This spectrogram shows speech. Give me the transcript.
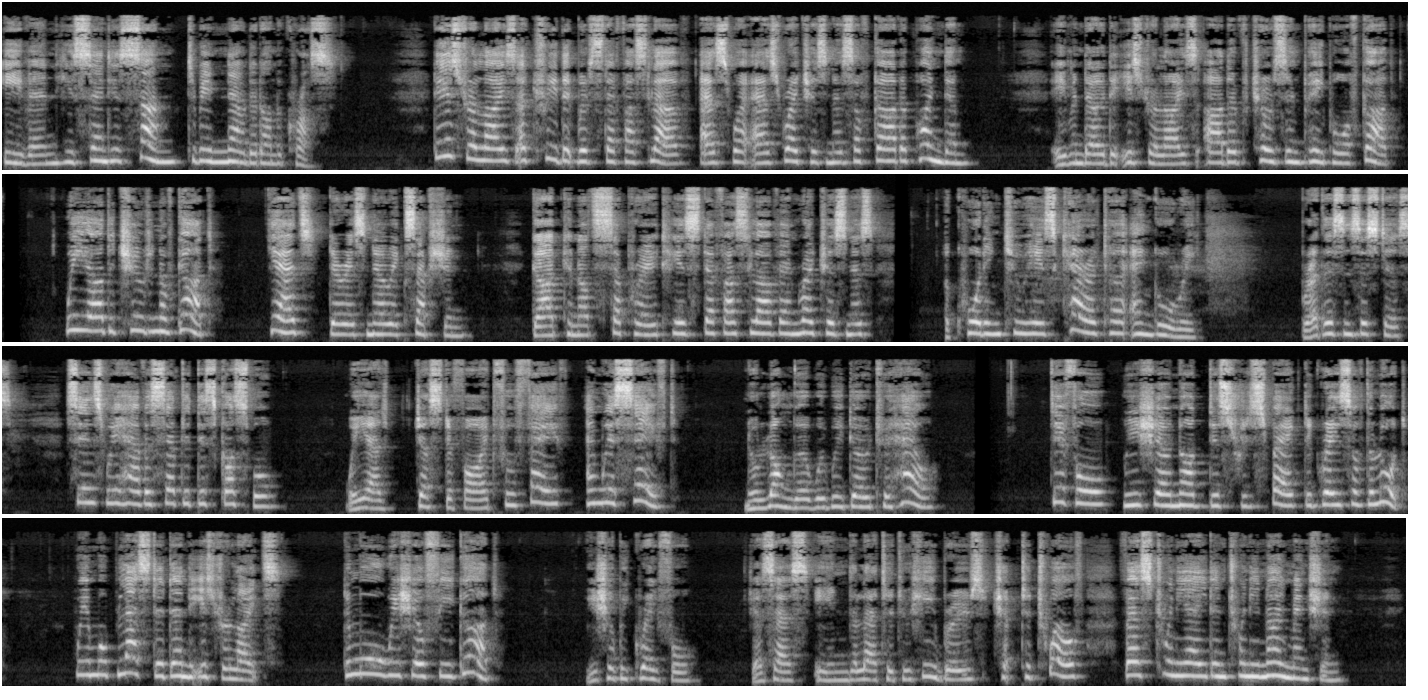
Even He sent His Son to be nailed on the cross. The Israelites are treated with steadfast love as well as righteousness of God upon them. Even though the Israelites are the chosen people of God, we are the children of God. Yet there is no exception. God cannot separate his steadfast love and righteousness according to his character and glory. Brothers and sisters, since we have accepted this gospel, we are justified through faith and we're saved. No longer will we go to hell. Therefore, we shall not disrespect the grace of the Lord. We are more blessed than the Israelites. The more we shall fear God. We shall be grateful, just as in the letter to Hebrews, chapter 12, verse 28 and 29 mention.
